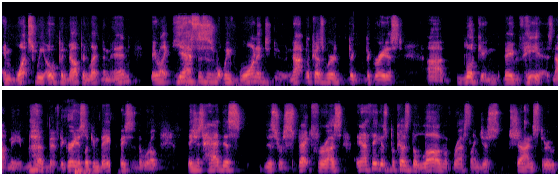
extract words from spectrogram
And once we opened up and let them in, they were like, yes, this is what we've wanted to do, not because we're the, the greatest uh, looking baby. He is not me, but the greatest looking baby faces in the world. They just had this this respect for us. And I think it's because the love of wrestling just shines through.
